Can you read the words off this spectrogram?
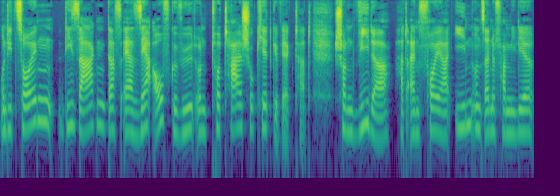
Und die Zeugen, die sagen, dass er sehr aufgewühlt und total schockiert gewirkt hat. Schon wieder hat ein Feuer ihn und seine Familie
